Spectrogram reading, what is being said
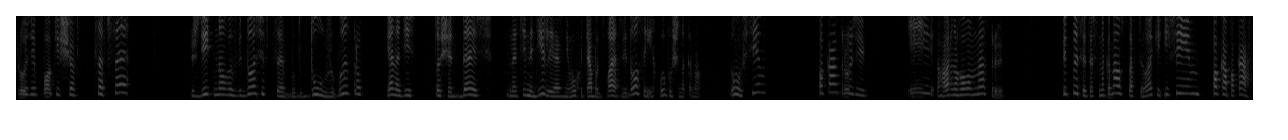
друзі, поки що це все. Ждіть нових відосів, це буде дуже швидко. Я надіюсь, то ще десь на цій неділі я зніму хоча б два відоси і їх випущу на канал. Тому всім пока, друзі, і гарного вам настрою. Підписуйтесь на канал, ставте лайки і всім пока-пока.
